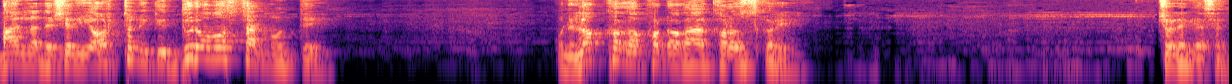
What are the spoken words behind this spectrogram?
বাংলাদেশের এই অর্থনীতির দুরবস্থার মধ্যে উনি লক্ষ লক্ষ টাকা খরচ করে চলে গেছেন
